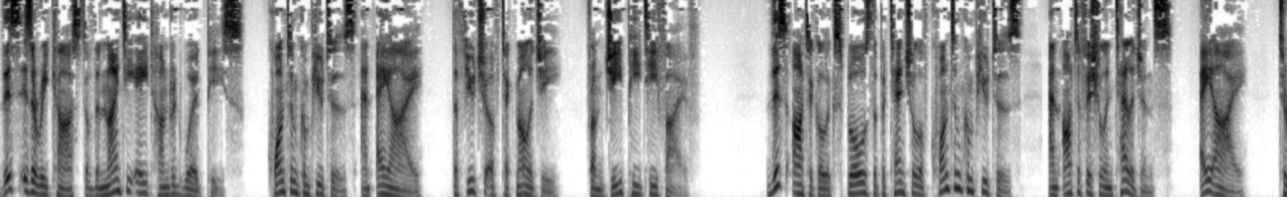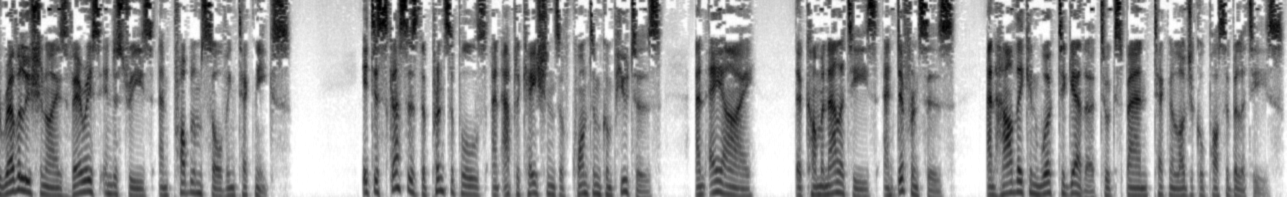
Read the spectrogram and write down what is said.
This is a recast of the 9800 word piece, Quantum Computers and AI, the Future of Technology, from GPT-5. This article explores the potential of quantum computers and artificial intelligence, AI, to revolutionize various industries and problem-solving techniques. It discusses the principles and applications of quantum computers and AI, their commonalities and differences, and how they can work together to expand technological possibilities.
